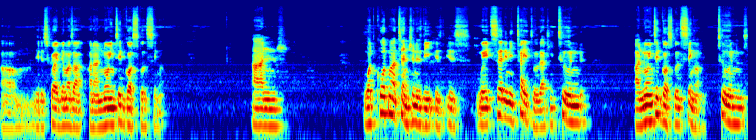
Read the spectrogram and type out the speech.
Um, they described him as a, an anointed gospel singer. And what caught my attention is the is, is where it said in the title that he turned anointed gospel singer turned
